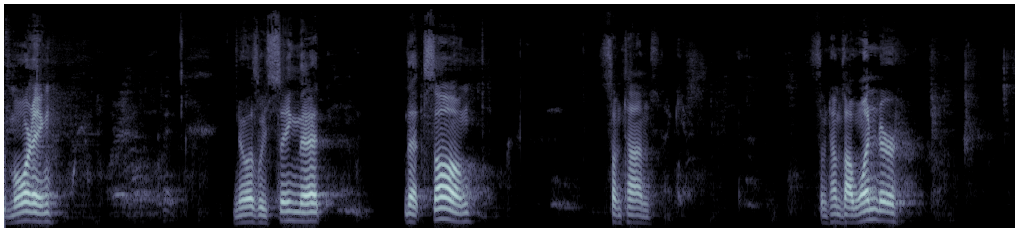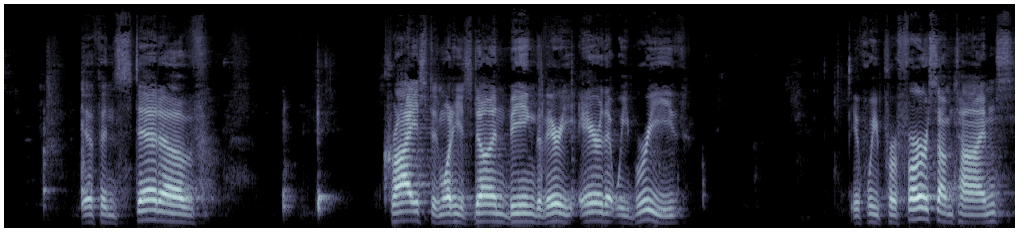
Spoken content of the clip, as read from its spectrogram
Good morning. You know, as we sing that that song, sometimes sometimes I wonder if instead of Christ and what he's done being the very air that we breathe, if we prefer sometimes,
